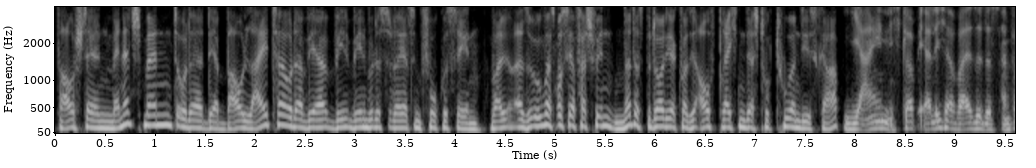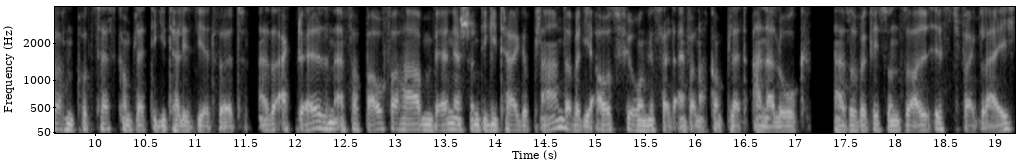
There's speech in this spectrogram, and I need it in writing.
Baustellenmanagement oder der Bauleiter oder wer, wen, wen, würdest du da jetzt im Fokus sehen? Weil also irgendwas muss ja verschwinden, ne? Das bedeutet ja quasi Aufbrechen der Strukturen, die es gab. Jein, ich glaube ehrlicherweise, dass einfach ein Prozess komplett digitalisiert wird. Also aktuell aktuell sind einfach Bauvorhaben, werden ja schon digital geplant, aber die Ausführung ist halt einfach noch komplett analog. Also wirklich so ein Soll-Ist-Vergleich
